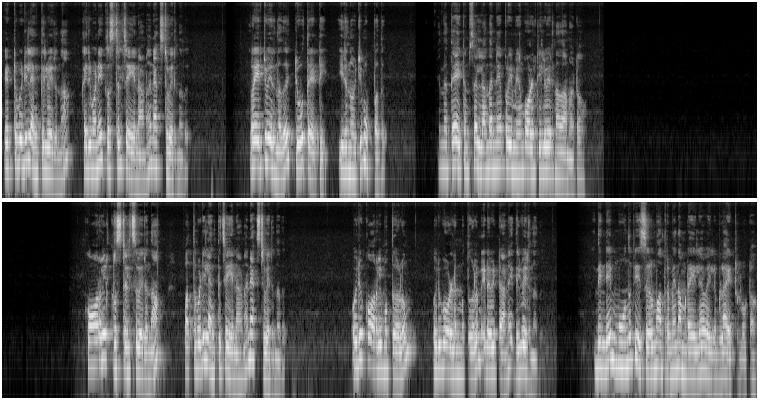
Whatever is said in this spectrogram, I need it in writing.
എട്ട് പിടി ലെങ്ത്തിൽ വരുന്ന കരിമണി ക്രിസ്റ്റൽ ചെയിനാണ് നെക്സ്റ്റ് വരുന്നത്. റേറ്റ് വരുന്നത് ടു തേർട്ടി ഇരുന്നൂറ്റി മുപ്പത് ഇന്നത്തെ ഐറ്റംസ് എല്ലാം തന്നെ പ്രീമിയം ക്വാളിറ്റിയിൽ വരുന്നതാണ് കേട്ടോ കോറൽ ക്രിസ്റ്റൽസ് വരുന്ന പത്ത് പടി ലെങ്ത് ചെയിനാണ് നെക്സ്റ്റ് വരുന്നത്. ഒരു കോറൽ മുത്തുകളും ഒരു ഗോൾഡൻ മുത്തുകളും ഇടവിട്ടാണ് ഇതിൽ വരുന്നത്. ഇതിന്റെ മൂന്ന് പീസുകൾ മാത്രമേ നമ്മുടെ കയ്യിൽ അവൈലബിൾ ആയിട്ടുള്ളൂ കേട്ടോ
